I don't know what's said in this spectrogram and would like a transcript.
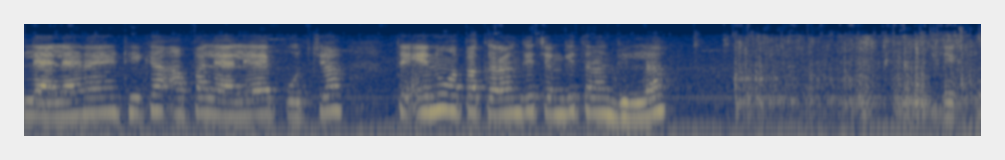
ਲੈ ਲੈਣਾ ਹੈ, ਠੀਕ ਹੈ ਆਪਾਂ ਲੈ ਲਿਆ ਹੈ ਪੋਚਾ ਤੇ ਇਹਨੂੰ ਆਪਾਂ ਕਰਾਂਗੇ ਚੰਗੀ ਤਰ੍ਹਾਂ ਗਿੱਲਾ। ਦੇਖੋ।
